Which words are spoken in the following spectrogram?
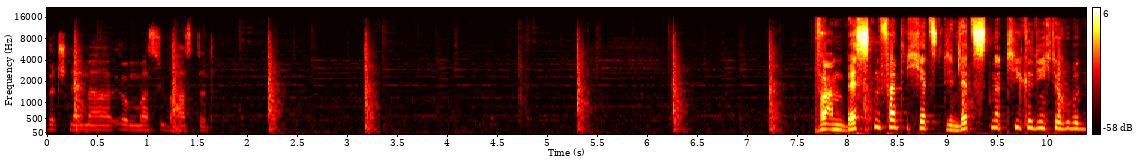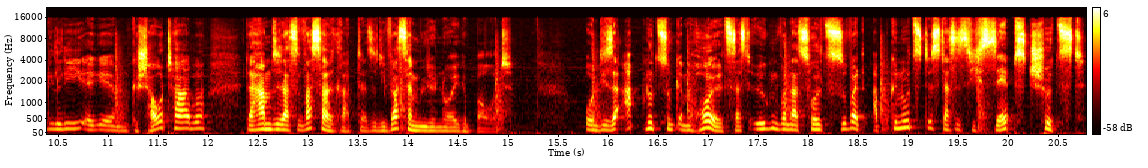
wird schnell mal irgendwas überhastet. Aber am besten fand ich jetzt den letzten Artikel, den ich darüber äh, geschaut habe. Da haben sie das Wasserrad, also die Wassermühle neu gebaut. Und diese Abnutzung im Holz, dass irgendwann das Holz so weit abgenutzt ist, dass es sich selbst schützt.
